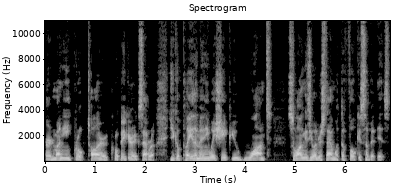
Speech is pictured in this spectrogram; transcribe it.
earn money, grow taller, grow bigger, etc. You can play them in any way, shape you want, so long as you understand what the focus of it is,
